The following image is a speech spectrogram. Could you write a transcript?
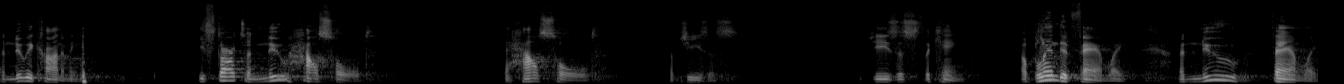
a new economy. He starts a new household, the household of Jesus. Jesus the King, a blended family a new family,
